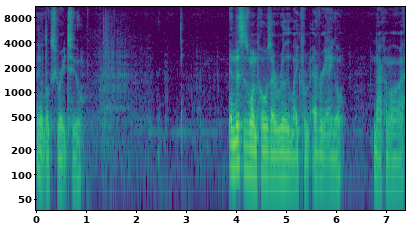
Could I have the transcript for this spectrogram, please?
And it looks great too. And this is one pose I really like from every angle. Not gonna lie.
